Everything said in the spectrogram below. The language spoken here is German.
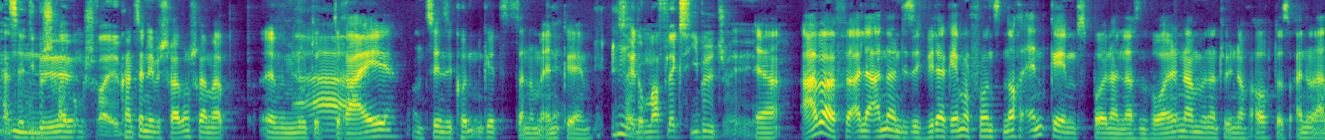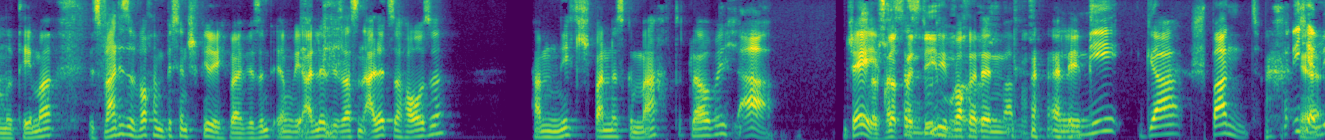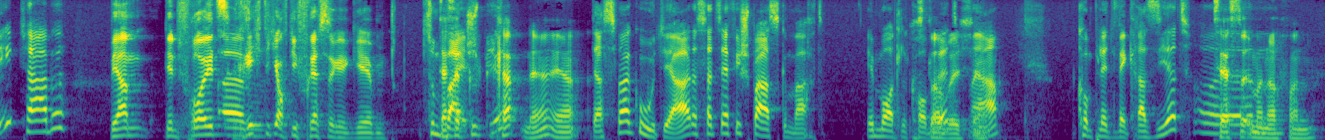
Kannst ja in die. Beschreibung Du schreiben. kannst ja in die Beschreibung schreiben, ab äh, Minute Ah. 3 und 10 Sekunden geht es dann um Endgame. Sei doch mal flexibel, Jay. Ja, aber für alle anderen, die sich weder Game of Thrones noch Endgame spoilern lassen wollen, haben wir natürlich noch auch das ein oder andere Thema. Es war diese Woche ein bisschen schwierig, weil wir sind irgendwie alle, wir saßen alle zu Hause, haben nichts Spannendes gemacht, glaube ich. Ja. Jay, was hast du die Leben, Woche oder denn erlebt? Mega spannend. Was ich Ja. erlebt habe, Wir haben den Freuds Ähm. richtig auf die Fresse gegeben. zum Das hat Beispiel. gut geklappt, ne? Ja. Das war gut, ja. Das hat sehr viel Spaß gemacht. Im Mortal Kombat. ich, ja. ja. Komplett wegrasiert. Das hörst du Ähm, immer noch von.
